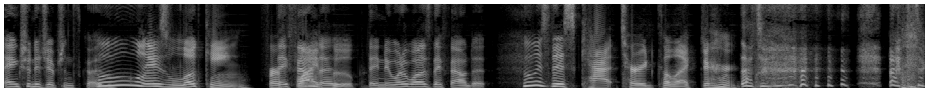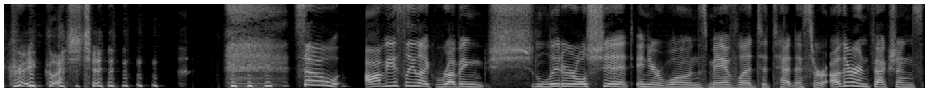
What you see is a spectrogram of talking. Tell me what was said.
Ancient Egyptians could. Who is looking for they fly found it. poop? They knew what it was. They found it. Who is this cat turd collector? That's that's a great question. so obviously, like rubbing sh- literal shit in your wounds may have led to tetanus or other infections.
